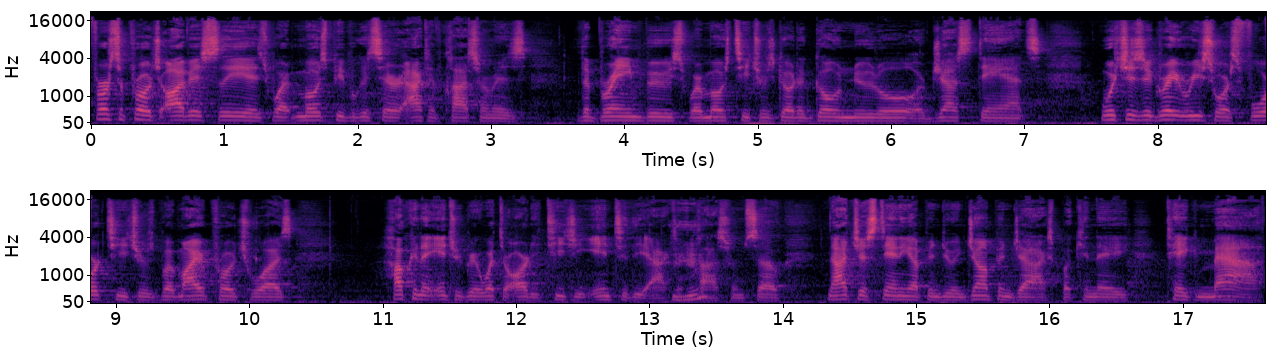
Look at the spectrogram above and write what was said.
First approach obviously is what most people consider active classroom is the brain boost where most teachers go to Go Noodle or Just Dance, which is a great resource for teachers, but my approach was how can I integrate what they're already teaching into the active mm-hmm. classroom? So not just standing up and doing jumping jacks, but can they take math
